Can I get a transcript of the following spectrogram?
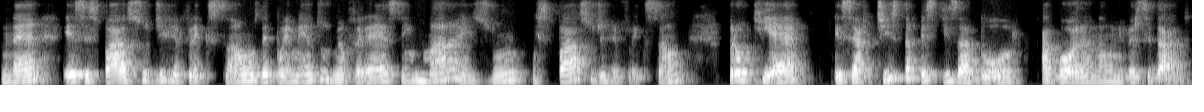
né, esse espaço de reflexão, os depoimentos me oferecem mais um espaço de reflexão para o que é esse artista pesquisador agora na universidade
